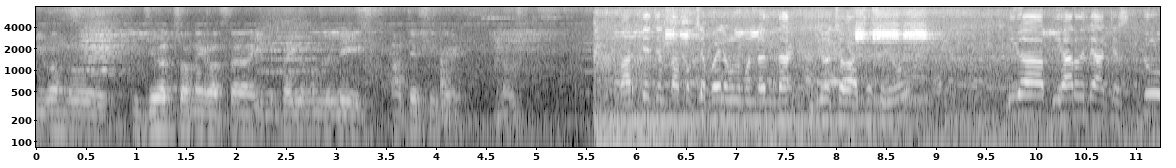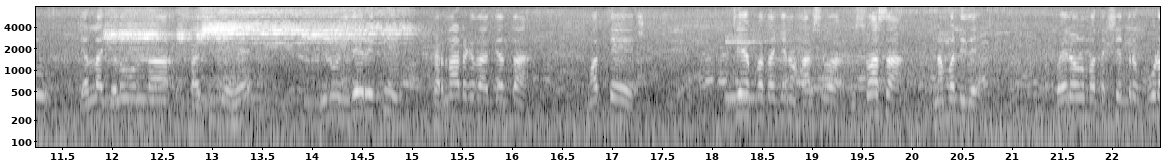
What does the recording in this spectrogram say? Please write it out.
ಈ ಒಂದು ವಿಜಯೋತ್ಸವನ ಇವತ್ತು ಇಲ್ಲಿ ಬೈಲೊಂಗಲಲ್ಲಿ ಆಚರಿಸಿದ್ದೇವೆ ನಮಸ್ಕಾರ. ಭಾರತೀಯ ಜನತಾ ಪಕ್ಷ ಬಯಲುಗಳ ಮಂಡಲದಿಂದ ವಿಜಯೋತ್ಸವ ಆಚರಿಸಿದೆವು ಈಗ ಬಿಹಾರದಲ್ಲಿ ಆಚರಿಸಿದ್ದು ಎಲ್ಲ ಗೆಲುವನ್ನು ಸಾಧಿಸಿದ್ದೇವೆ. ಇನ್ನು ಇದೇ ರೀತಿ ಕರ್ನಾಟಕದಾದ್ಯಂತ ಮತ್ತೆ ವಿಜಯ ಪತಾಕೆಯನ್ನು ಹಾರಿಸುವ ವಿಶ್ವಾಸ ನಮ್ಮಲ್ಲಿದೆ. ಬಯಲೂರು ಮತಕ್ಷೇತ್ರ ಕೂಡ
